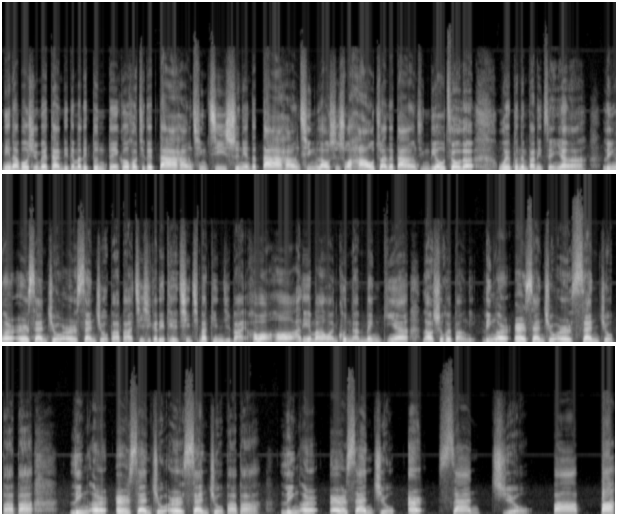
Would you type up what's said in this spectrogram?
你那无想要谈，你他妈的蹲低个好，这个大行情，几十年的大行情，老实说好赚的大行情溜走了，我也不能把你怎样啊。零二二三九二三九八八，继续给你提醒，起码跟几百，好不好？好，阿弟麻烦困难免惊，老师会帮你。零二二三九二三九八八。零二二三九二三九八八，零二二三九二三九八八，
